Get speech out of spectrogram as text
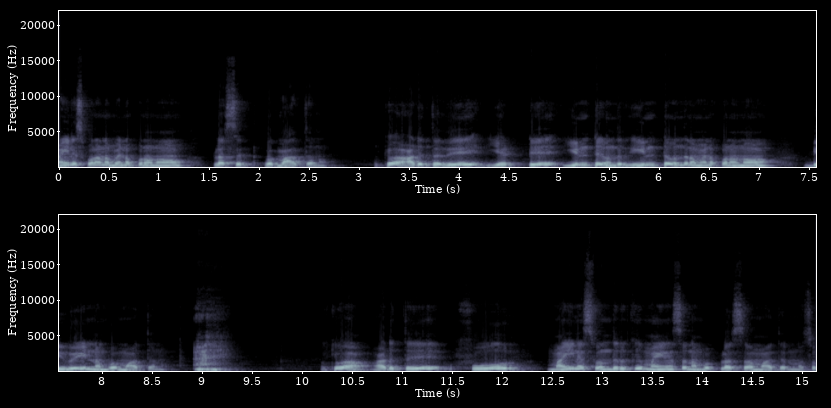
மைனஸ் பண்ணால் நம்ம என்ன பண்ணணும்? ப்ளஸ் மாற்றணும் ஓகே அடுத்தது எட்டு இன்ட்டு வந்திருக்கு. இன்ட்டு வந்து நம்ம என்ன பண்ணணும்? டிவைட் நம்ம மாற்றணும் ஓகேவா அடுத்து ஃபோர் மைனஸ் வந்திருக்கு. மைனஸை நம்ம ப்ளஸ்ஸாக மாற்றிடணும் ஸோ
